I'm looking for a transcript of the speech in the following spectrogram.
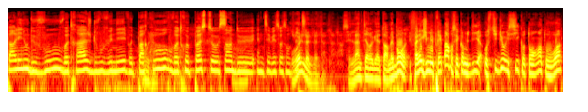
Parlez-nous de vous, votre âge, d'où vous venez, votre parcours, votre poste au sein de NTV 68. Oh là là là là, c'est l'interrogatoire. Mais bon, il fallait que je m'y prépare parce que comme je dis, au studio ici, quand on rentre, on voit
